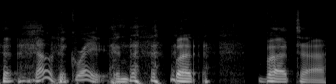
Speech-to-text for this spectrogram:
that would be great and but but uh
